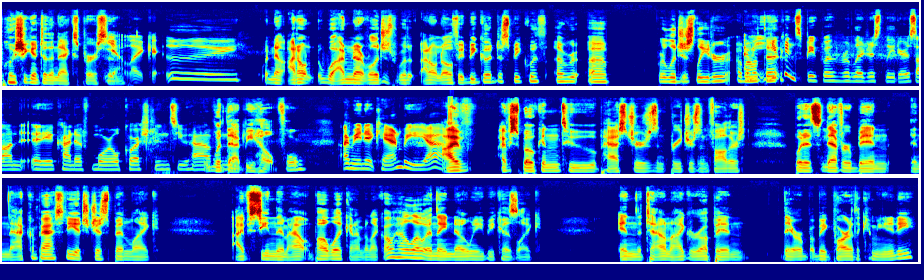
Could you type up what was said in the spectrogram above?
pushing it to the next person. yeah, like ooh. Now I don't. Well, I'm not religious. I don't know if it'd be good to speak with a, a religious leader I about that. you can speak with religious leaders on any kind of moral questions you have. Would that be helpful? I mean, it can be, yeah. I've I've spoken to pastors and preachers and fathers, but it's never been in that capacity. It's just been like I've seen them out in public and I've been like, "Oh, hello," and they know me because like in the town I grew up in, they were a big part of the community.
